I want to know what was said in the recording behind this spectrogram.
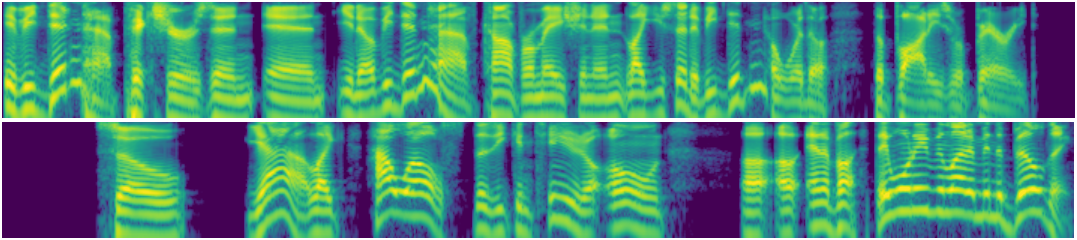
if he didn't have pictures and and you know if he didn't have confirmation and like you said if he didn't know where the the bodies were buried. So, yeah, like how else does he continue to own uh, uh NFL they won't even let him in the building.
